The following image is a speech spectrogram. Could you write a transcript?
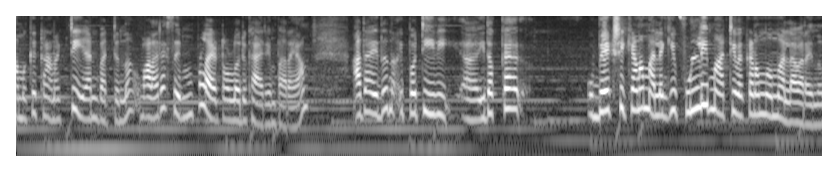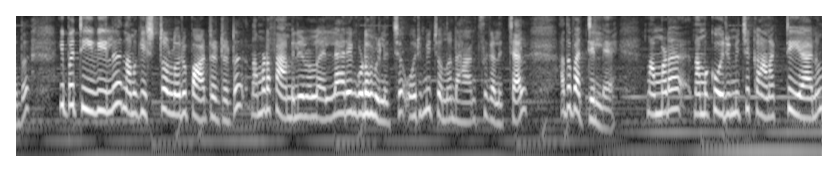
നമുക്ക് കണക്ട് ചെയ്യാൻ പറ്റുന്ന വളരെ സിമ്പിളായിട്ടുള്ളൊരു കാര്യം പറയാം. അതായത് ഇപ്പോൾ ടി വി ഇതൊക്കെ ഉപേക്ഷിക്കണം അല്ലെങ്കിൽ ഫുള്ളി മാറ്റി വെക്കണം എന്നൊന്നും അല്ല പറയുന്നത്. ഇപ്പോൾ ടി വിയിൽ നമുക്ക് ഇഷ്ടമുള്ളൊരു പാട്ടിട്ടിട്ട് നമ്മുടെ ഫാമിലിയിലുള്ള എല്ലാവരെയും കൂടെ വിളിച്ച് ഒരുമിച്ചൊന്ന് ഡാൻസ് കളിച്ചാൽ അത് പറ്റില്ലേ? നമ്മുടെ നമുക്ക് ഒരുമിച്ച് കണക്ട് ചെയ്യാനും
